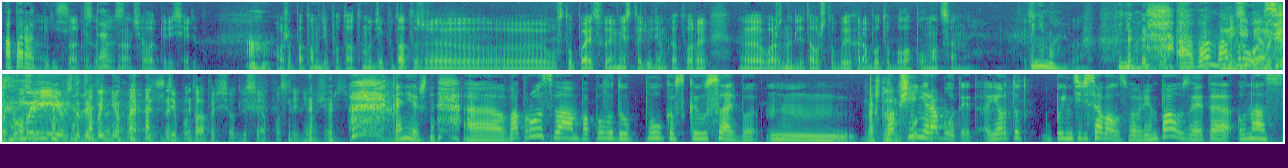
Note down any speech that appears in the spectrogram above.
Аппарат э, пересядет, ЗАГСа, да? да? Сначала пересядет. Ага. а уже потом депутаты. Ну, депутаты же э, уступают свое место людям, которые важны для того, чтобы их работа была полноценной. Понимаю. Да. Понимаю. А вам вопрос. Мы верим, что ты понимаешь. Депутаты все для себя в последнюю очередь. Конечно. А, вопрос вам по поводу Пулковской усадьбы. А Вообще не работает. Я вот тут поинтересовалась во время паузы. Это у нас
